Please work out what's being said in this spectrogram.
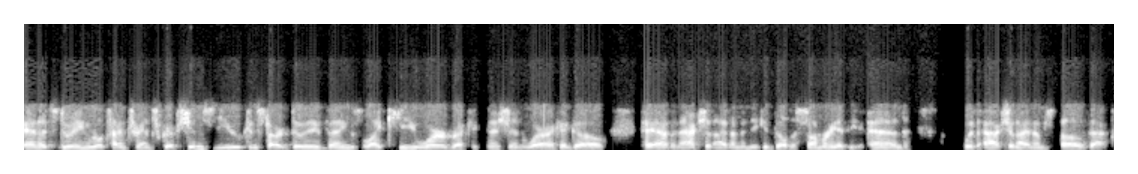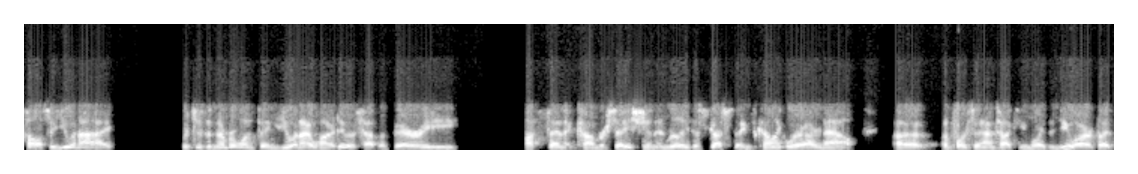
and it's doing real time transcriptions, you can start doing things like keyword recognition, where I could go, hey, I have an action item, and you can build a summary at the end with action items of that call. So you and I, which is the number one thing you and I want to do, is have a very authentic conversation and really discuss things, kind of like where we are now. Uh, unfortunately, I'm talking more than you are, but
